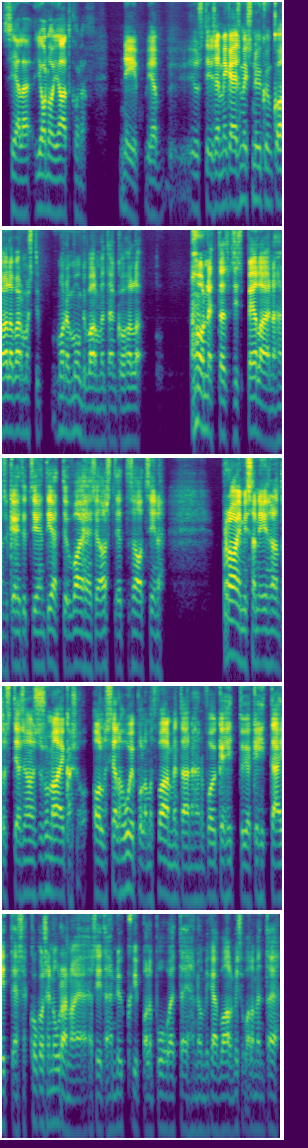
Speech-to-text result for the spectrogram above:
siellä jonon jatkona. Niin, ja just se, mikä esimerkiksi nykyn kohdalla varmasti monen muunkin valmentajan kohdalla on, että siis pelaajanahan sä kehityt siihen tiettyyn vaiheeseen asti, että sä oot siinä – primissa niin sanotusti, ja se on se sun aikas olla siellä huipulla, mutta valmentajana hän voi kehittyä ja kehittää itseänsä koko sen uran ajan, ja siitähän nykykin paljon puhuu, että ei hän ole mikään valmis valmentaja.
